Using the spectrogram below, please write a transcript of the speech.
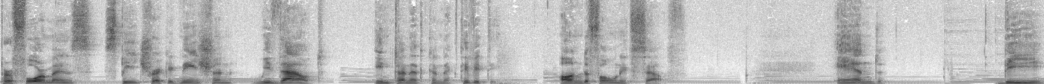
performance speech recognition without internet connectivity on the phone itself. And the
